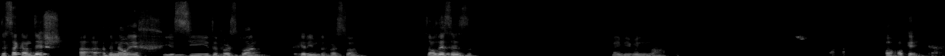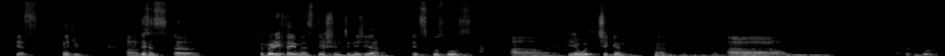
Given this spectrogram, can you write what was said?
The second dish, uh, I don't know if you see the first one, Karim, the first one. So this is, maybe we'll, oh, okay. Yes, thank you. Uh, this is uh, a very famous dish in Tunisia. It's couscous, uh, here with chicken. um, vegetables.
